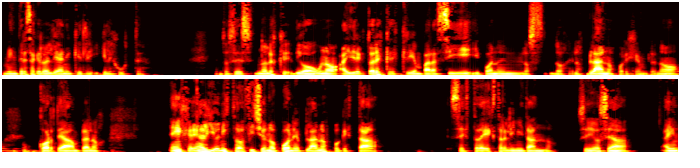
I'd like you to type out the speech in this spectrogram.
me interesa que lo lean y que, les guste. Entonces, no lo digo, uno, hay directores que escriben para sí y ponen los, los, los planos, por ejemplo, ¿no? Corte a planos en general el guionista de oficio no pone planos porque está, se está extralimitando. ¿sí? O sea, hay,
